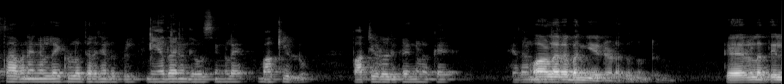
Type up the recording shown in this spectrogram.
സ്ഥാപനങ്ങളിലേക്കുള്ള തെരഞ്ഞെടുപ്പിൽ ഇനി ഏതാനും ദിവസങ്ങളെ ബാക്കിയുള്ളൂ. പാർട്ടിയുടെ ഒരുക്കങ്ങളൊക്കെ വളരെ ഭംഗിയായിട്ട് നടക്കുന്നുണ്ട്. കേരളത്തിൽ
